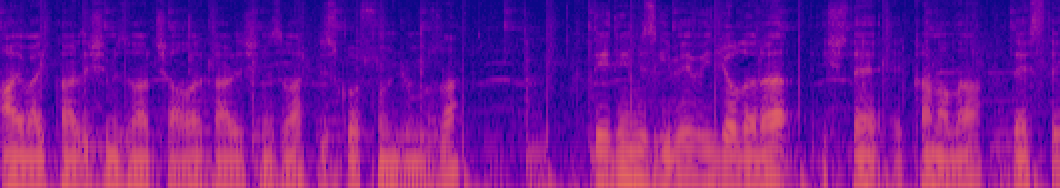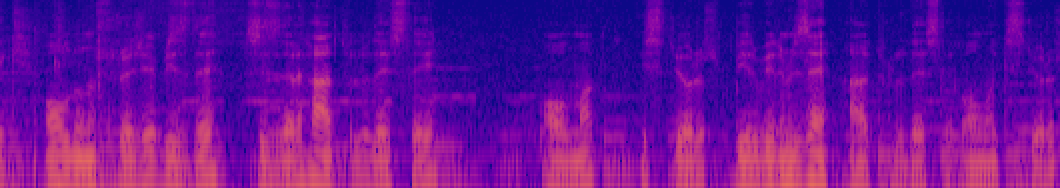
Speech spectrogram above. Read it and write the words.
Ayvay kardeşimiz var, Çağlar kardeşimiz var Discord sunucumuzda dediğimiz gibi videolara işte e, kanala destek olduğunuz sürece biz de sizlere her türlü desteği olmak istiyoruz. Birbirimize her türlü destek olmak istiyoruz.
